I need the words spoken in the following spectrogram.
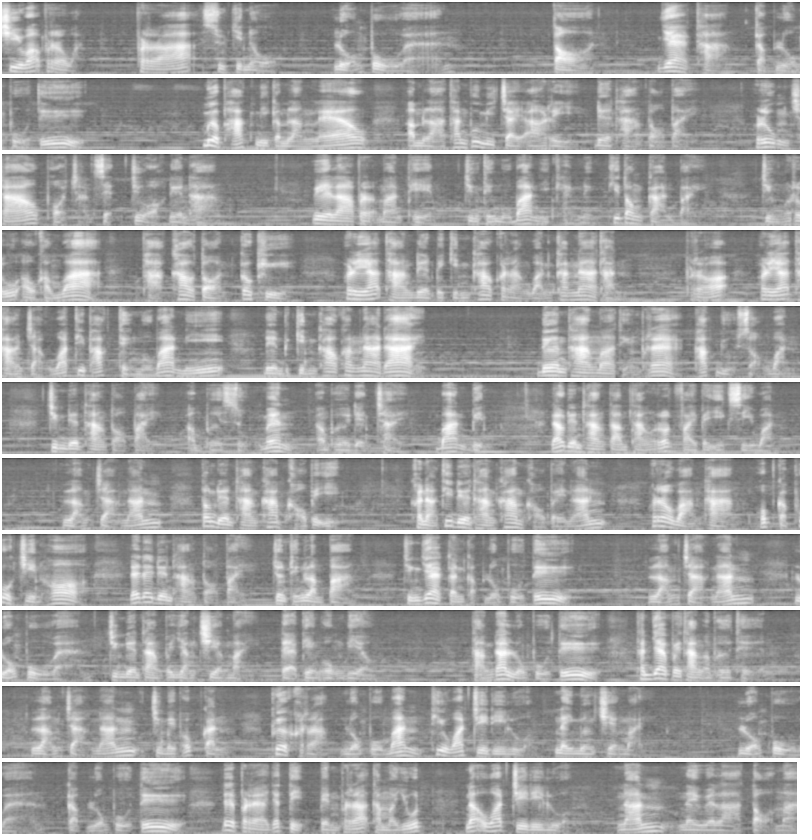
ชีวประวัติ พระสุกิโน หลวงปู่แหวน ตอนแยกทางกับหลวงปู่ตื้อ เมื่อพักมีกำลังแล้วอำลาท่านผู้มีใจอารีเดินทางต่อไป รุ่งเช้าพอฉันเสร็จจึงออกเดินทาง เวลาประมาณเพนจึงถึงหมู่บ้านอีกแห่งหนึ่งที่ต้องการไป จึงรู้เอาคำว่าผากข้าวตอนก็คือ ระยะทางเดินไปกินข้าวกลางวันข้างหน้าทัน เพราะระยะทางจากวัดที่พักถึงหมู่บ้านนี้ เดินไปกินข้าวข้างหน้าได้ เดินทางมาถึงแพร่พักอยู่สองวัน จึงเดินทางต่อไปอำเภอสูงเม่นอำเภอเด่นชัย บ้านบินแล้วเดินทางตามทางรถไฟไปอีกสี่วัน หลังจากนั้นต้องเดินทางข้ามเขาไปอีก ขณะที่เดินทางข้ามเขาไปนั้น ระหว่างทางพบกับพวกจีนห่อ และได้เดินทางต่อไปจนถึงลำปาง จึงแยกกันกับหลวงปู่ตื้อ หลังจากนั้นหลวงปู่แหวนจึงเดินทางไปยังเชียงใหม่ แต่เพียงองค์เดียว ทางด้านหลวงปู่ตื้อ ท่านแยกไปทางอำเภอเถิน หลังจากนั้นจึงไปพบกันเพื่อกราบหลวงปู่มั่นที่วัดเจดีหลวงในเมืองเชียงใหม่ หลวงปู่แหวนกับหลวงปู่ตื้อ ได้แปรยติเป็นพระธรรมยุทธ์ณวัดเจดีหลวง นั้นในเวลาต่อมา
